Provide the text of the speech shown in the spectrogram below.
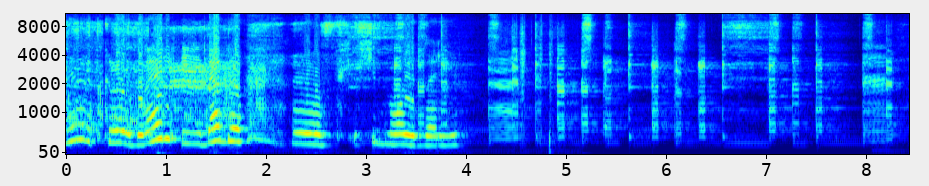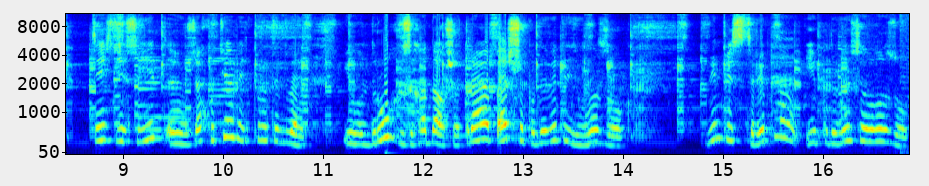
Він відкрив двері і йде до е, вхідної двері. Цей сусід е, вже хотів відкрити двері і вдруг згадав, що треба перше подивитись глазок. Він підстрибнув і подивився в глазок.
